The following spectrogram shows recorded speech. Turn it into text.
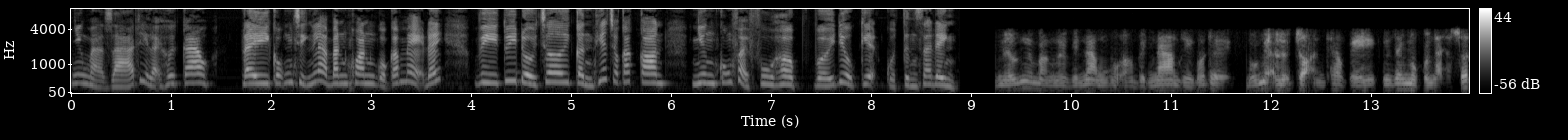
nhưng mà giá thì lại hơi cao. Đây cũng chính là băn khoăn của các mẹ đấy, vì tuy đồ chơi cần thiết cho các con nhưng cũng phải phù hợp với điều kiện của từng gia đình. Nếu như mà người Việt Nam ủng hộ hàng Việt Nam thì có thể bố mẹ lựa chọn theo cái cái danh mục của nhà sản xuất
